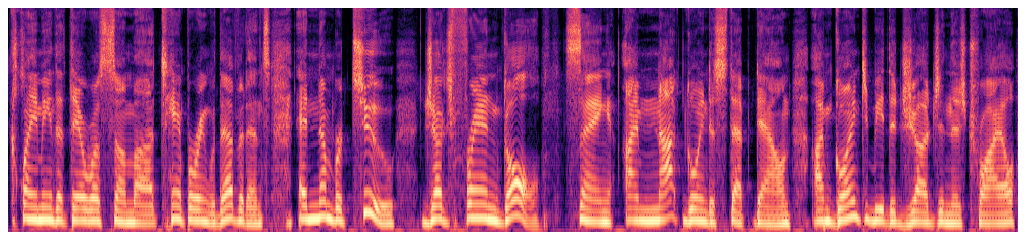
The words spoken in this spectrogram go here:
claiming that there was some uh, tampering with evidence. And number two, Judge Fran Gull saying, I'm not going to step down. I'm going to be the judge in this trial,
